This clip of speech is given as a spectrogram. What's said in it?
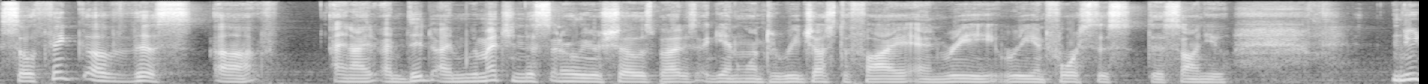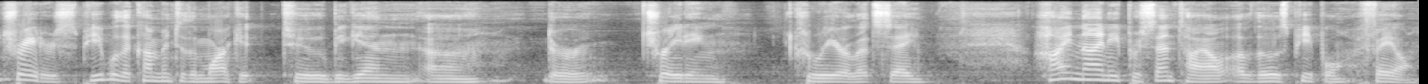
So think of this. Uh, and I, I, did I mentioned this in earlier shows, but I just again want to re-justify and re reinforce this this on you. New traders, people that come into the market to begin uh, their trading career, let's say, high 90 percentile of those people fail.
